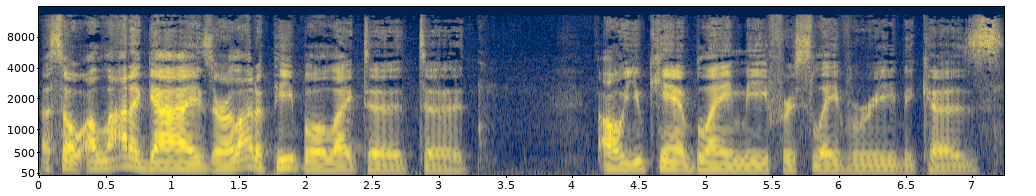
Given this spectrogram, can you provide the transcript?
Uh, So a lot of guys or a lot of people like to to oh you can't blame me for slavery because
